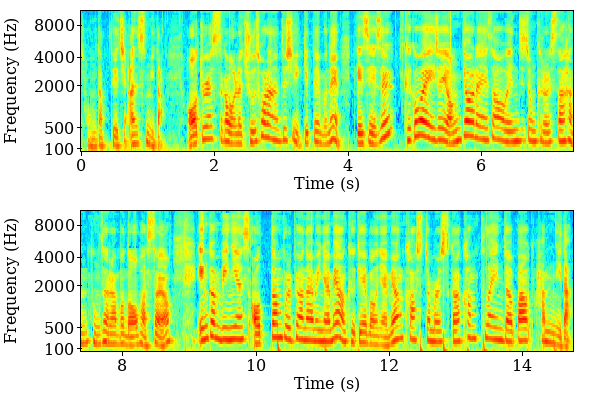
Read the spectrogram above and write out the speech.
정답 되지 않습니다. address가 원래 주소라는 뜻이 있기 때문에 visit을 그거에 이제 연결해서 왠지 좀 그럴싸한 동사를 한번 넣어봤어요. inconvenience 어떤 불편함이냐면 그게 뭐냐면 customers가 complained about 합니다.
